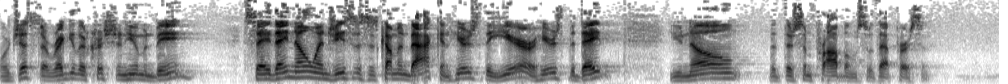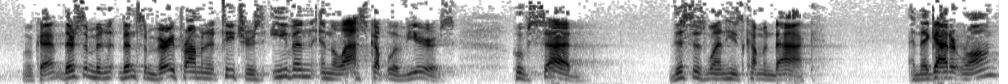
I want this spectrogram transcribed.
or just a regular Christian human being say they know when Jesus is coming back and here's the year or here's the date, you know that there's some problems with that person. Okay? There's some, been some very prominent teachers, even in the last couple of years, who've said, this is when he's coming back. And they got it wrong.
